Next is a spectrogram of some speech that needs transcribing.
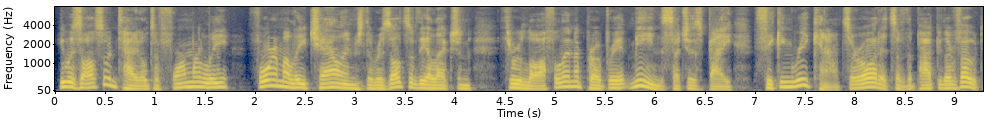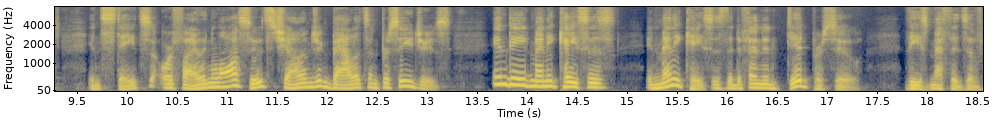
He was also entitled to formally formally challenge the results of the election through lawful and appropriate means, such as by seeking recounts or audits of the popular vote in states or filing lawsuits challenging ballots and procedures. Indeed, many cases, in many cases, the defendant did pursue these methods of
